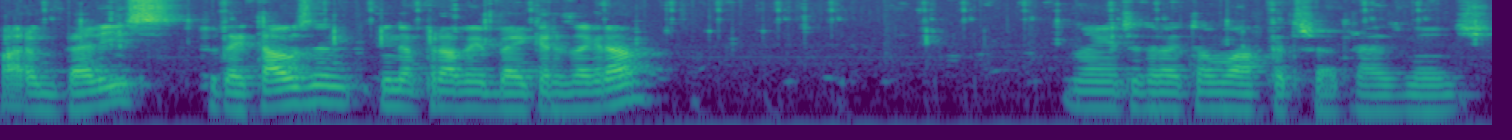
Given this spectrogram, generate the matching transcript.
Harold Bellis, tutaj Thousand i na prawej Baker zagra. No i tutaj tą ławkę trzeba trochę zmienić.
